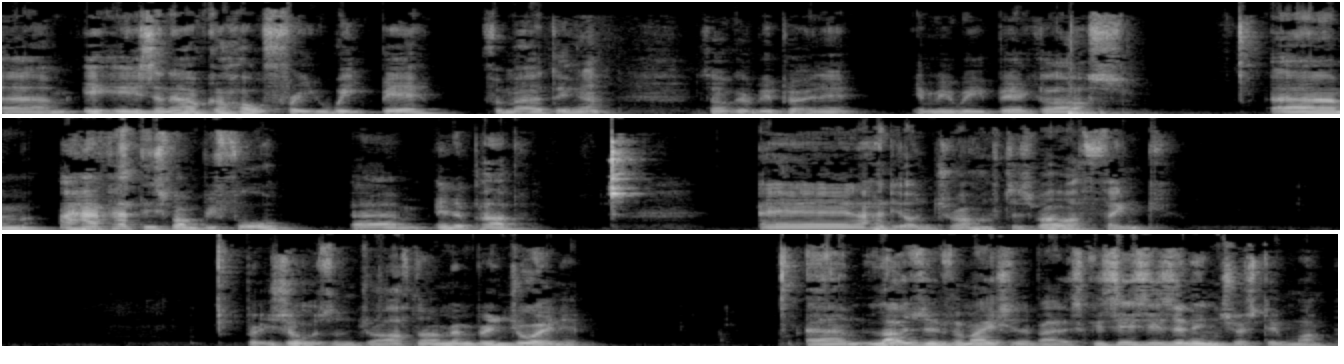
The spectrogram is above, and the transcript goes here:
Um, it is an alcohol-free wheat beer from Erdinger. So I'm going to be putting it in my wheat beer glass. Um, I have had this one before um, in a pub. And I had it on draft as well, I think. Pretty sure it was on draft and I remember enjoying it. Um, loads of information about this because this is an interesting one.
